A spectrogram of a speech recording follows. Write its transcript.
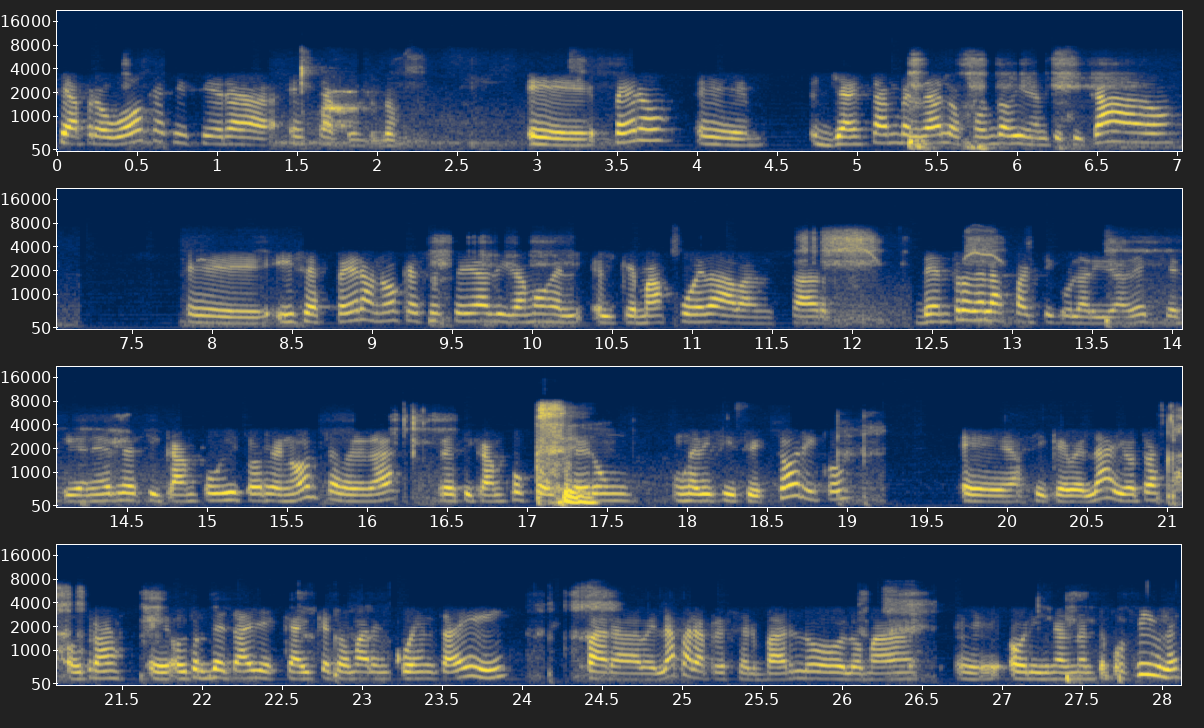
se aprobó que se hiciera este acuerdo. Eh, pero ya están, ¿verdad?, los fondos identificados, eh, y se espera ¿no? que eso sea, digamos, el, el, que más pueda avanzar dentro de las particularidades que tiene Recicampus y Torre Norte, ¿verdad? Recicampus por ser un, un, edificio histórico, eh, así que, ¿verdad? Hay otras, otras, eh, otros detalles que hay que tomar en cuenta ahí para, ¿verdad? Para preservarlo lo más eh, originalmente posible.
